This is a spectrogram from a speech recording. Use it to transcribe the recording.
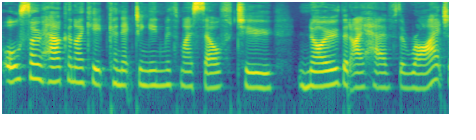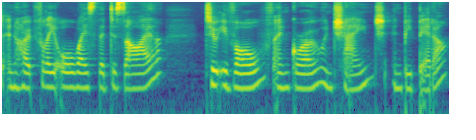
also, how can I keep connecting in with myself to know that I have the right and hopefully always the desire to evolve and grow and change and be better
